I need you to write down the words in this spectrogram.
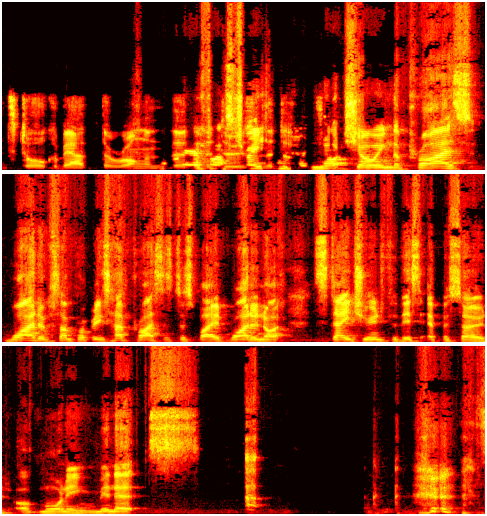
let's talk about the wrong and the, the frustration the not showing the price. Why do some properties have prices displayed? Why do not? Stay tuned for this episode of Morning Minutes.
